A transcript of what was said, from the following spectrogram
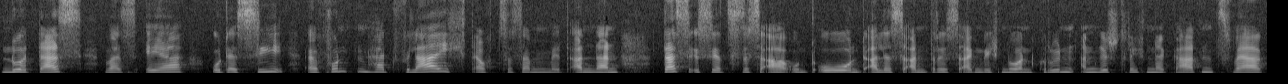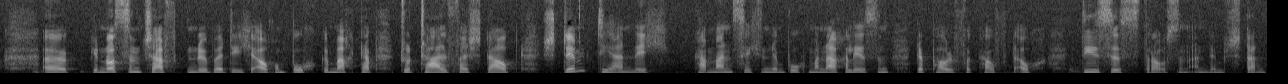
nur das, was er oder sie erfunden hat, vielleicht auch zusammen mit anderen. Das ist jetzt das A und O und alles andere ist eigentlich nur ein grün angestrichener Gartenzwerg. Äh, Genossenschaften, über die ich auch ein Buch gemacht habe, total verstaubt. Stimmt ja nicht. Kann man sich in dem Buch mal nachlesen. Der Paul verkauft auch dieses draußen an dem Stand.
